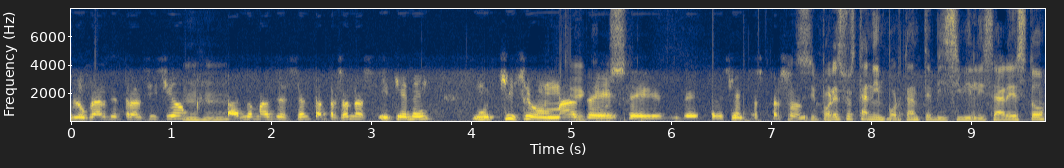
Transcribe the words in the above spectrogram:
lugar de transición para no más de 60 personas y tienen muchísimo más de, de, 300 personas. Sí, por eso es tan importante visibilizar esto.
